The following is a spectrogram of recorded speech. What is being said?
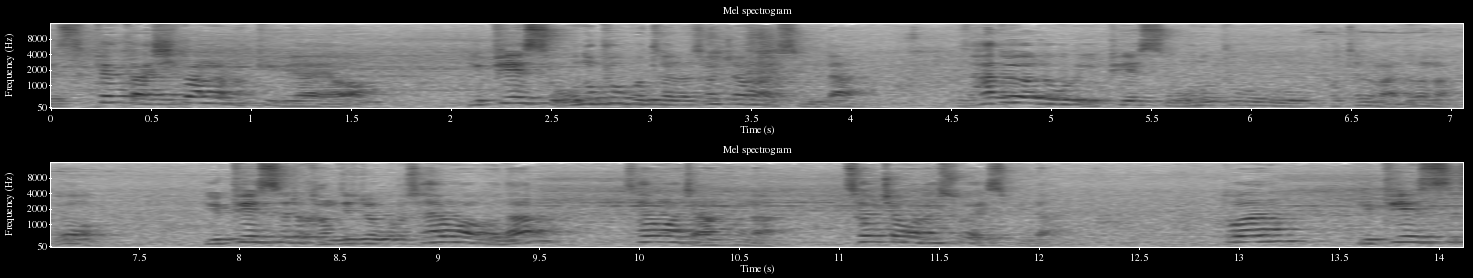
그 스펙과 시방을 받기 위하여 UPS 온오프 버튼을 설정하였습니다. 하드웨어적으로 UPS 온오프 버튼을 만들어 놨고요. UPS를 강제적으로 사용하거나 사용하지 않거나 설정을 할 수가 있습니다. 또한 UPS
